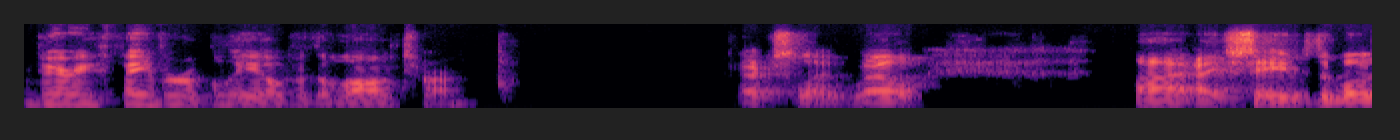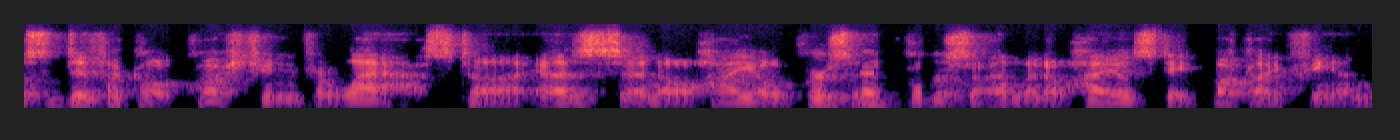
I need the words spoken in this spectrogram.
very favorably over the long term. Excellent. Well, uh, I've saved the most difficult question for last. Uh, as an Ohio person, of course, I'm an Ohio State Buckeye fan.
